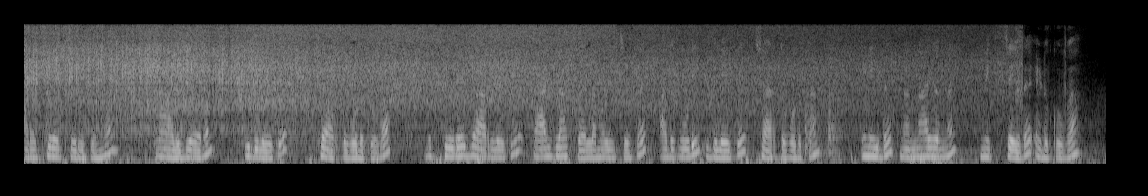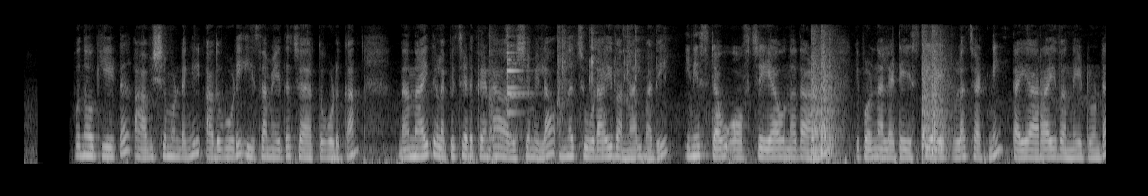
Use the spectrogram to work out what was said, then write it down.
അരച്ച് വെച്ചിരിക്കുന്ന നാളികേരം ഇതിലേക്ക് ചേർത്ത് കൊടുക്കുക. മിക്സിയുടെ ജാറിലേക്ക് കാൽ ഗ്ലാസ് വെള്ളം ഒഴിച്ചിട്ട് അതുകൂടി ഇതിലേക്ക് ചേർത്ത് കൊടുക്കാം. ഇനി ഇത് നന്നായി ഒന്ന് മിക്സ് ചെയ്ത് എടുക്കുക. ഉപ്പ് നോക്കിയിട്ട് ആവശ്യമുണ്ടെങ്കിൽ അതുകൂടി ഈ സമയത്ത് ചേർത്ത് കൊടുക്കാം. നന്നായി തിളപ്പിച്ചെടുക്കേണ്ട ആവശ്യമില്ല. ഒന്ന് ചൂടായി വന്നാൽ മതി. ഇനി സ്റ്റൗ ഓഫ് ചെയ്യാവുന്നതാണ്. ഇപ്പോൾ നല്ല ടേസ്റ്റി ആയിട്ടുള്ള ചട്നി തയ്യാറായി വന്നിട്ടുണ്ട്.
